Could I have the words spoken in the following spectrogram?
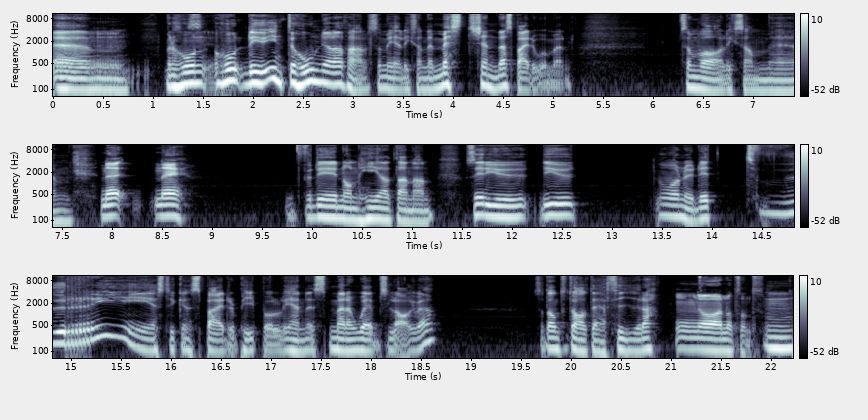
Ehm, Men hon, hon, det är ju inte hon i alla fall som är liksom den mest kända Spider-Woman. Som var liksom ehm, Nej, nej. För det är någon helt annan. Så är det ju, det är ju Vad var det nu? Det är tre stycken Spider People i hennes Madame Webs lag va? Så de totalt är fyra. Mm, Ja, något sånt. Mm.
